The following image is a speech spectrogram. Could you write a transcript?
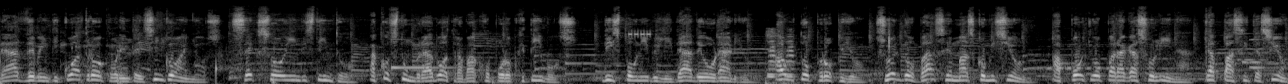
Edad de 24 a 45 años. Sexo indistinto. Acostumbrado a trabajo por objetivos. Disponibilidad de horario. Auto propio. Sueldo base más comisión. Apoyo para gasolina. Capacitación.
